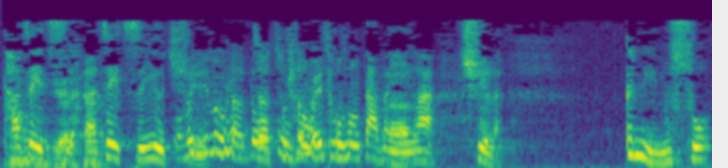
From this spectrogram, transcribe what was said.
他这次啊，这次又去，我们一路上都珠峰珠峰大本营啊去了。跟你们说，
